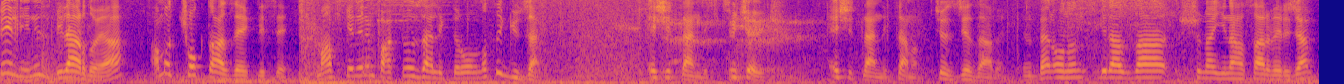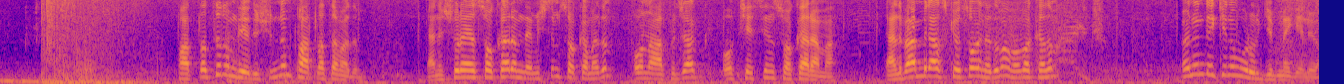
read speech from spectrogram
Bildiğiniz bilardo ya. Ama çok daha zevklisi. Maskelerin farklı özellikleri olması güzel. Eşitlendik. 3'e 3. Eşitlendik tamam. Çözeceğiz abi. Ben onun biraz daha şuna yine hasar vereceğim. Patlatırım diye düşündüm patlatamadım. Yani şuraya sokarım demiştim sokamadım. O ne yapacak? O kesin sokar ama. Yani ben biraz kötü oynadım ama bakalım. Önündekini vurur gibime geliyor.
